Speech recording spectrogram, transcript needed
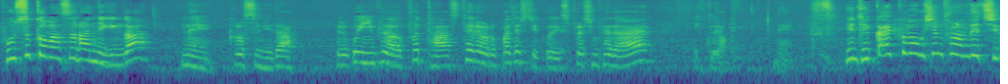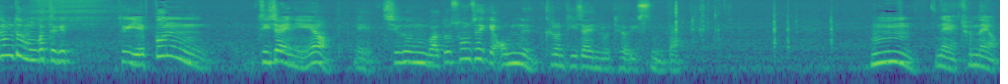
보스 거만 쓰라는 얘기인가? 네, 그렇습니다. 그리고 input, output 다 스테레오로 빠질 수 있고, expression 페달 있고요. 네. 얘는 되게 깔끔하고 심플한데 지금도 뭔가 되게 되게 예쁜 디자인이에요. 네, 지금 봐도 손색이 없는 그런 디자인으로 되어 있습니다. 음, 네, 좋네요.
